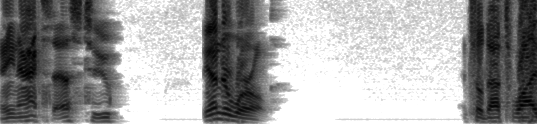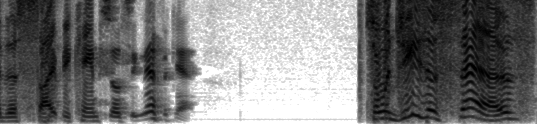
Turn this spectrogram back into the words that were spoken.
gain access to the underworld. And so that's why this site became so significant. So when Jesus says,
